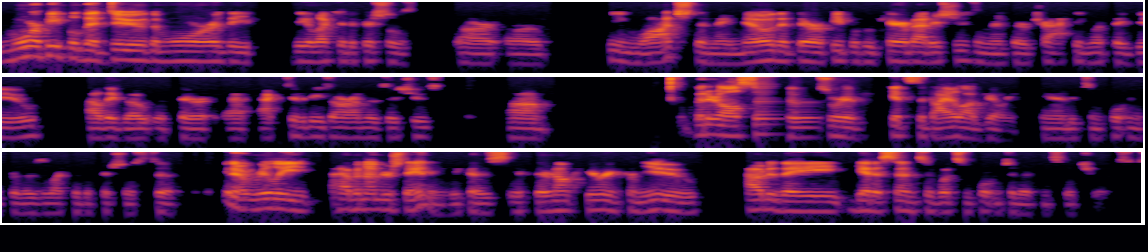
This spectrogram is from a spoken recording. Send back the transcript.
the more people that do, the more the the elected officials are, are being watched, and they know that there are people who care about issues and that they're tracking what they do, how they vote, what their activities are on those issues. Um, but it also sort of gets the dialogue going, and it's important for those elected officials to, you know, really have an understanding because if they're not hearing from you, how do they get a sense of what's important to their constituents?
